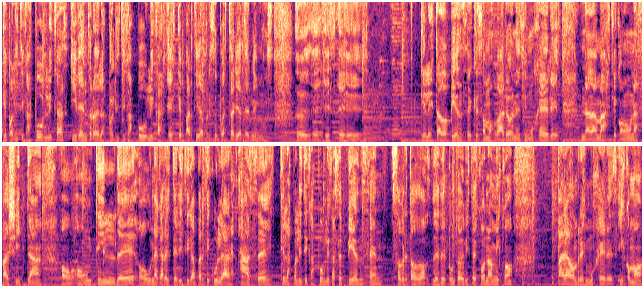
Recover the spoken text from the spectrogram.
qué políticas públicas y dentro de las políticas públicas es qué partida presupuestaria tenemos. Eh, es, eh, que el Estado piense que somos varones y mujeres, nada más que con una fallita o, o, un tilde o una característica particular, hace que las políticas públicas se piensen, sobre todo desde el punto de vista económico, para hombres y mujeres. Y como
